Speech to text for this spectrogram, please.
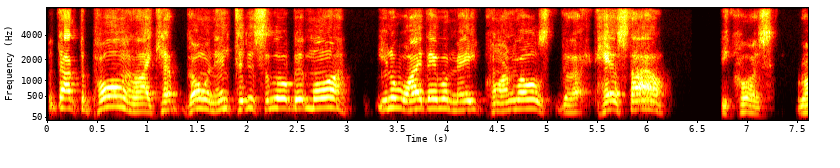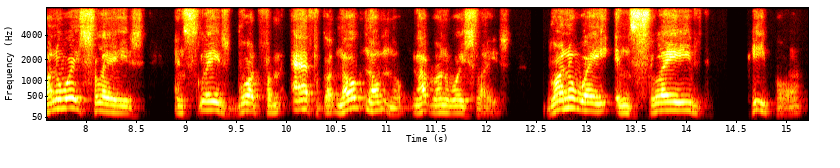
But Dr. Paul and I kept going into this a little bit more. You know why they were made cornrows, the hairstyle? Because runaway slaves and slaves brought from Africa, no, no, no, not runaway slaves, runaway enslaved people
